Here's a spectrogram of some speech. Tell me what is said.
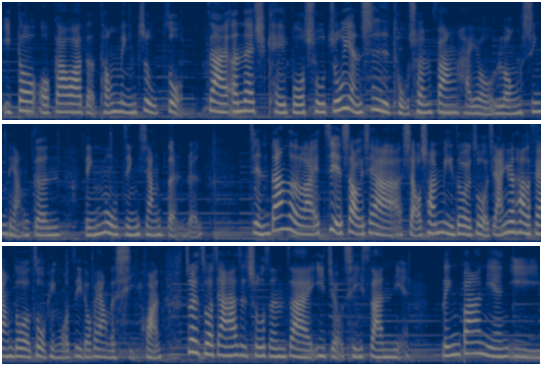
伊豆 Ogawa 的同名著作，在 NHK 播出，主演是土春芳、还有龙心良跟铃木金香等人。简单的来介绍一下小川蜜这位作家，因为他的非常多的作品我自己都非常的喜欢。这位作家他是出生在一九七三年。零八年以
